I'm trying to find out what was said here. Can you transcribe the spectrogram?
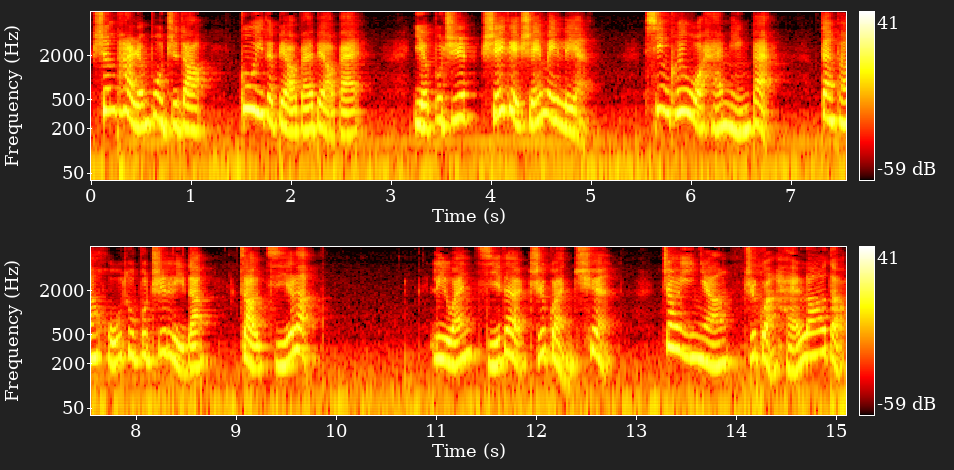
生怕人不知道，故意的表白表白。也不知谁给谁没脸，幸亏我还明白，但凡糊涂不知理的，早急了。李纨急的只管劝，赵姨娘只管还唠叨。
